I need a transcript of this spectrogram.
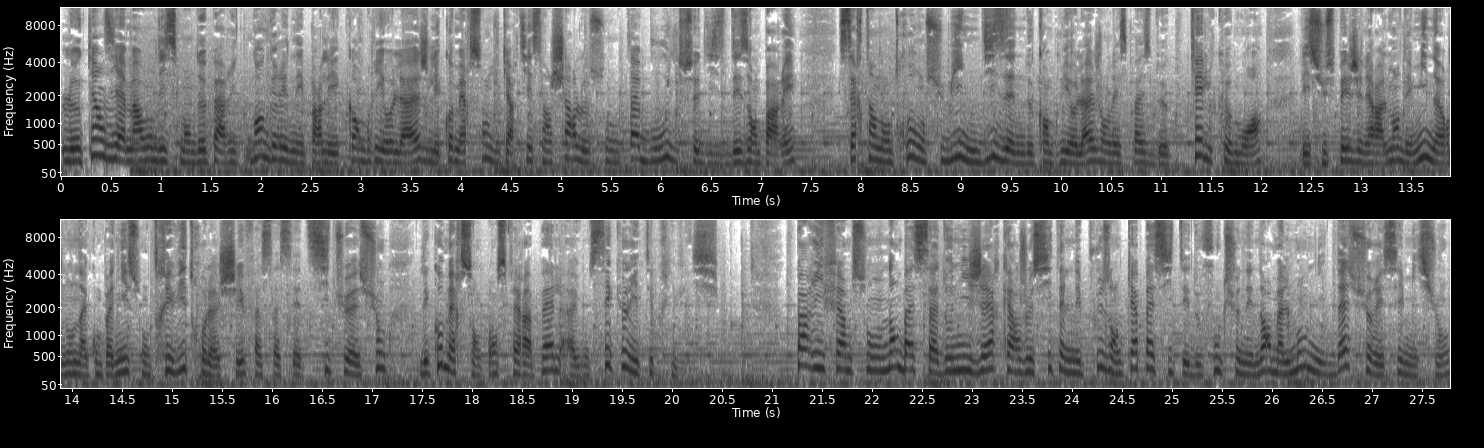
Le 15e arrondissement de Paris, gangréné par les cambriolages, les commerçants du quartier Saint-Charles sont tabous, ils se disent désemparés. Certains d'entre eux ont subi une dizaine de cambriolages en l'espace de quelques mois. Les suspects, généralement des mineurs non accompagnés, sont très vite relâchés. Face à cette situation, les commerçants pensent faire appel à une sécurité privée. Paris ferme son ambassade au Niger car, je cite, elle n'est plus en capacité de fonctionner normalement ni d'assurer ses missions.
